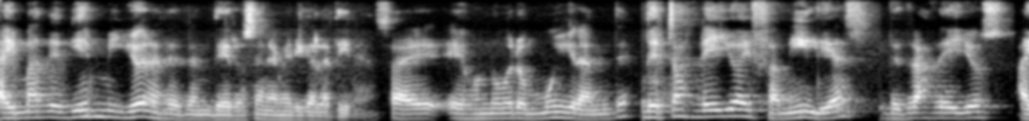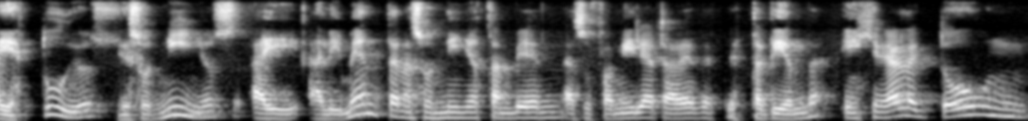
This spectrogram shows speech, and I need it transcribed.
hay más de 10 millones de tenderos en América Latina. O sea, es un número muy grande. Detrás de ellos hay familias, detrás de ellos hay estudios de esos niños, hay, alimentan a sus niños también, a su familia a través de esta tienda. En general hay todo un,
